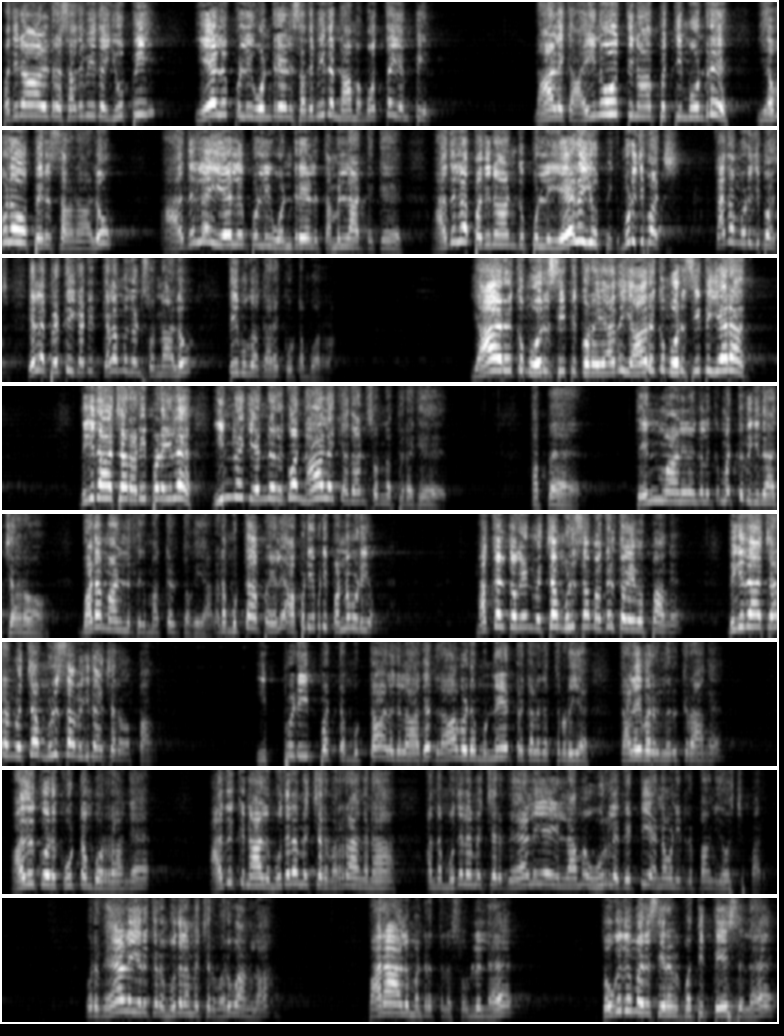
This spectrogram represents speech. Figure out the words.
பதினாலரை சதவீதம் யூபி ஏழு புள்ளி ஒன்று ஏழு சதவீதம் நாம மொத்த எம்பியில் நாளைக்கு ஐநூத்தி நாற்பத்தி மூன்று எவ்வளவு பெருசானாலும் அதுல ஏழு புள்ளி ஒன்று ஏழு தமிழ்நாட்டுக்கு அதுல பதினான்கு புள்ளி ஏழு யூபிக்கு முடிஞ்சு போச்சு. கதை முடிஞ்சு போச்சு. எல்லாம் பெட்டி கட்டிட்டு கிளம்புங்கன்னு சொன்னாலும் திமுக காரை கூட்டம் போடுறான். யாருக்கும் ஒரு சீட்டு குறையாது யாருக்கும் ஒரு சீட்டு ஏறாது. விகிதாச்சார அடிப்படையில் இன்னைக்கு என்ன இருக்கோ நாளைக்கு அதான் சொன்ன பிறகு அப்ப தென் மாநிலங்களுக்கு மட்டும் விகிதாச்சாரம் வட மாநிலத்துக்கு மக்கள் தொகையா? முட்டா பயலை அப்படி எப்படி பண்ண முடியும். மக்கள் தொகைன்னு வச்சா முழுசா மக்கள் தொகை வைப்பாங்க. விகிதாச்சாரம் வச்சா முழுசா விகிதாச்சாரம் வைப்பாங்க. இப்படிப்பட்ட முட்டாள்களாக திராவிட முன்னேற்ற கழகத்தினுடைய தலைவர்கள் இருக்கிறாங்க. அதுக்கு ஒரு கூட்டம் போடுறாங்க. அதுக்கு நாலு முதலமைச்சர் வர்றாங்கன்னா அந்த முதலமைச்சர் வேலையே இல்லாம ஊர்ல வெட்டி என்ன பண்ணிட்டு இருப்பாங்கன்னு யோசிச்சு ஒரு வேலை இருக்கிற முதலமைச்சர் வருவாங்களா? பாராளுமன்றத்தில் சொல்லல. தொகுதி மறுசீரமைப்பு பத்தி பேசல.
